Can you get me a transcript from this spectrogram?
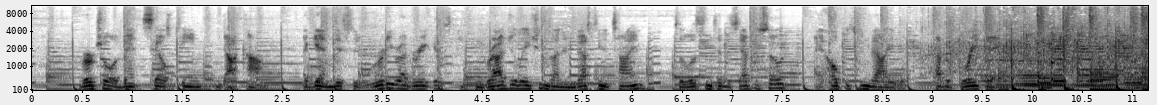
virtualeventsalesteam.com. Again, this is Rudy Rodriguez, and congratulations on investing the time to listen to this episode. I hope it's been valuable. Have a great day.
